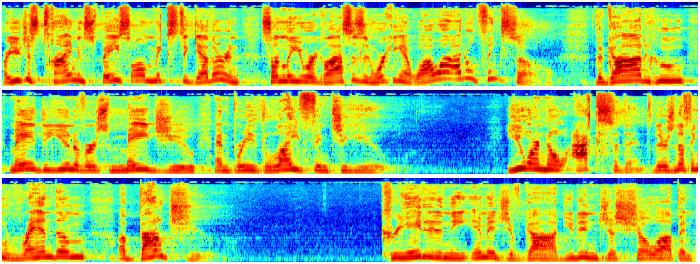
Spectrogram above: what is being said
Are you just time and space all mixed together and suddenly you wear glasses and working at Wawa? I don't think so. The God who made the universe made you and breathed life into you. You are no accident. There's nothing random about you created in the image of God. You didn't just show up. And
